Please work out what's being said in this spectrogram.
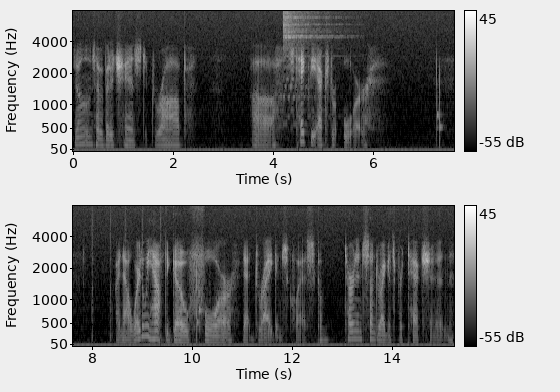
Stones have a better chance to drop. Uh, let's take the extra ore. Alright, now where do we have to go for that dragon's quest? Come, turn in Sun Dragon's protection.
